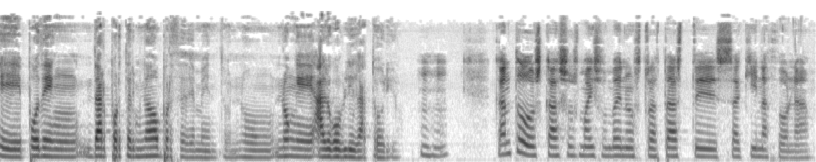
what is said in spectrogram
eh, poden dar por terminado o procedimento, non, non é algo obligatorio. Uh -huh. Cantos casos máis ou menos tratastes aquí na zona?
